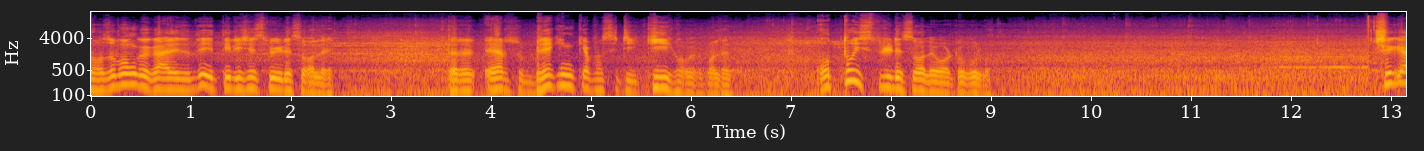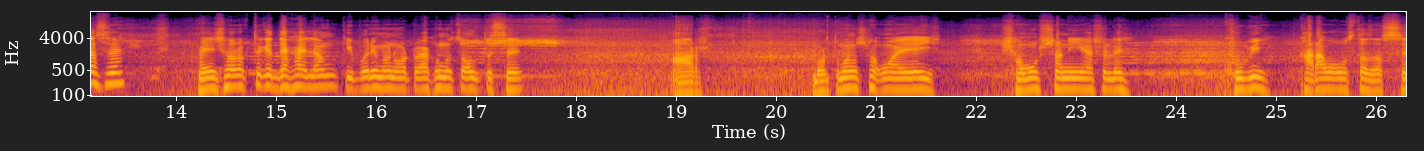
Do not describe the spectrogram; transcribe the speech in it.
ধ্বজভঙ্গ গাড়ি যদি তিরিশে স্পিডে চলে তার এর ব্রেকিং ক্যাপাসিটি কি হবে বলেন? কত স্পিডে চলে অটোগুলো? ঠিক আছে, এই সড়ক থেকে দেখাইলাম কি পরিমাণ অটো এখনও চলতেছে। আর বর্তমান সময়ে এই সমস্যা নিয়ে আসলে খুবই খারাপ অবস্থা যাচ্ছে।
